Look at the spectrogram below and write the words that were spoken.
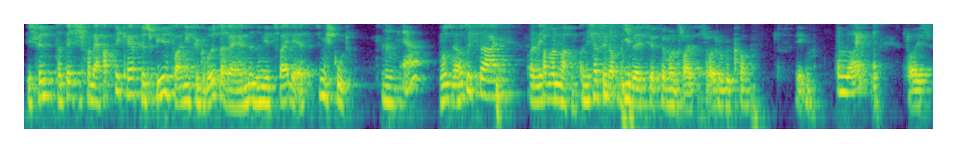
ich finde tatsächlich von der Haptik her fürs Spielen, vor allem für größere Hände, sind die 2DS ziemlich gut. Ja? Muss, muss ich sagen, Und ich, kann man machen. und ich habe den auf Ebay für 35 Euro bekommen. Deswegen Und läuft. läuft.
